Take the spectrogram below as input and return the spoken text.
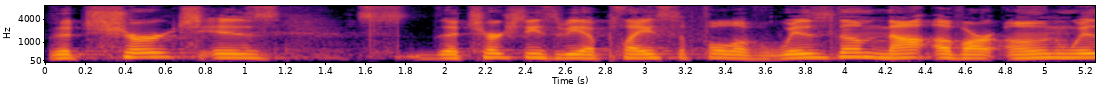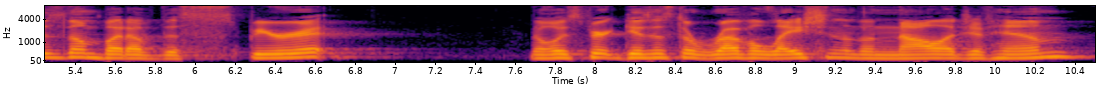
The church is the church needs to be a place full of wisdom, not of our own wisdom, but of the Spirit. The Holy Spirit gives us the revelation of the knowledge of Him.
